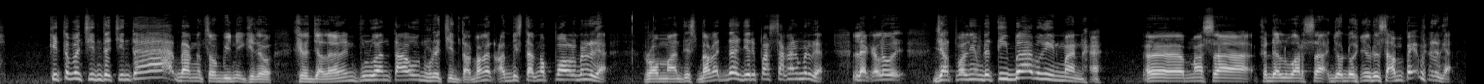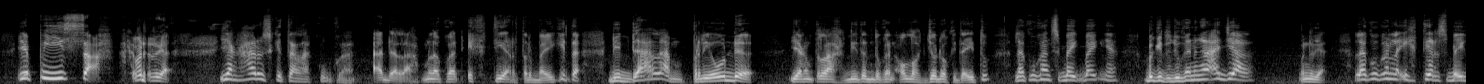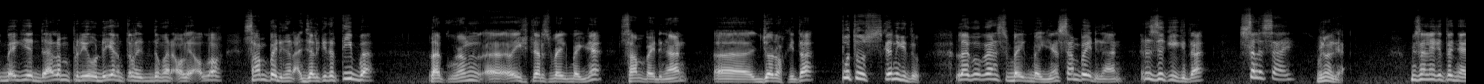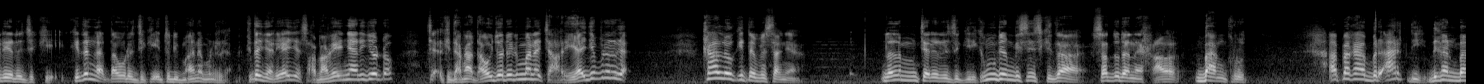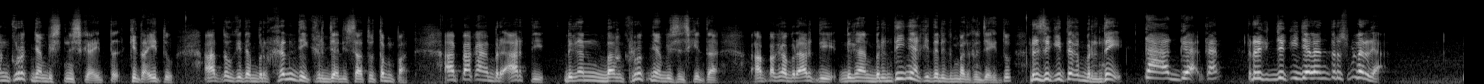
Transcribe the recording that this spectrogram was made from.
Kita mah cinta-cinta banget sama bini kita. Kita jalanin puluhan tahun, udah cinta banget. Habis tak ngepol, bener gak? Romantis banget, dah jadi pasangan, bener gak? Lah kalau jadwalnya udah tiba bagaimana? E, masa kedaluarsa jodohnya udah sampai, bener gak? Ya pisah, bener gak? Yang harus kita lakukan adalah melakukan ikhtiar terbaik kita di dalam periode yang telah ditentukan Allah jodoh kita itu lakukan sebaik-baiknya. Begitu juga dengan ajal. Benar gak? Lakukanlah ikhtiar sebaik-baiknya dalam periode yang telah ditentukan oleh Allah sampai dengan ajal kita tiba. Lakukan uh, ikhtiar sebaik-baiknya sampai dengan uh, jodoh kita putus kan gitu. Lakukan sebaik-baiknya sampai dengan rezeki kita selesai. Benar gak? Misalnya kita nyari rezeki, kita nggak tahu rezeki itu di mana, benar gak? Kita nyari aja, sama kayak nyari jodoh. Kita nggak tahu jodoh di mana, cari aja, benar gak? Kalau kita misalnya dalam mencari rezeki, kemudian bisnis kita satu dan lain hal bangkrut, Apakah berarti dengan bangkrutnya bisnis kita itu atau kita berhenti kerja di satu tempat? Apakah berarti dengan bangkrutnya bisnis kita? Apakah berarti dengan berhentinya kita di tempat kerja itu rezeki kita berhenti? Kagak kan? Rezeki jalan terus benar gak?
